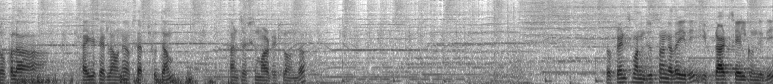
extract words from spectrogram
లోపల సైజెస్ ఎట్లా ఉన్నాయి ఒకసారి చూద్దాం. కన్స్ట్రక్షన్ మోడల్ ఎట్లా ఉందో. సో ఫ్రెండ్స్ మనం చూస్తున్నాం కదా ఇది ఈ ఫ్లాట్ సేల్కి ఉంది ఇది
